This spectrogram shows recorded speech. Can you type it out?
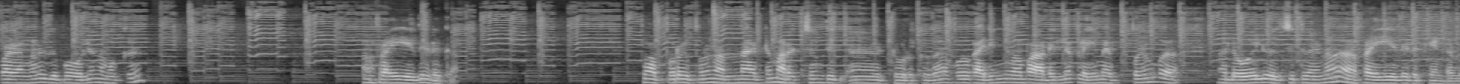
പഴങ്ങൾ ഇതുപോലെ നമുക്ക് ഫ്രൈ ചെയ്ത് എടുക്കാം. അപ്പോൾ അപ്പുറം ഇപ്പുറം നന്നായിട്ട് മറിച്ചും ഇട്ട് കൊടുക്കുക. അപ്പോൾ കരിഞ്ഞു പോകാൻ പാടില്ല. ഫ്ലെയിം എപ്പോഴും ലോയിൽ വെച്ചിട്ട് വേണം ഫ്രൈ ചെയ്തെടുക്കേണ്ടത്.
